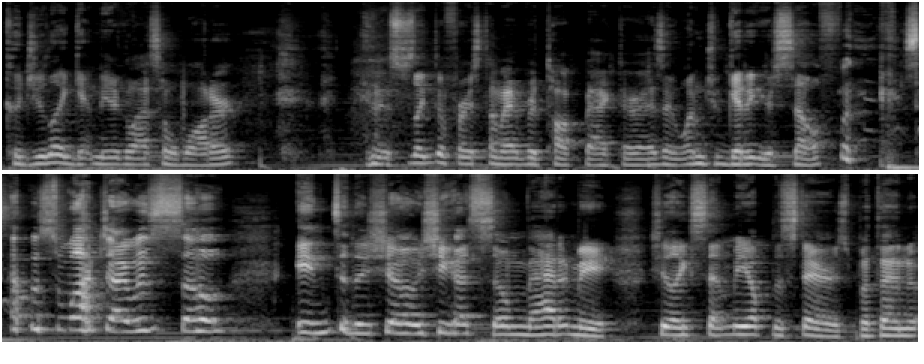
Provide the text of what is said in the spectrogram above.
could you like get me a glass of water?" And this was like the first time I ever talked back to her. I said, "Why don't you get it yourself?" Because I was watching, I was so into the show. She got so mad at me. She like sent me up the stairs, but then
